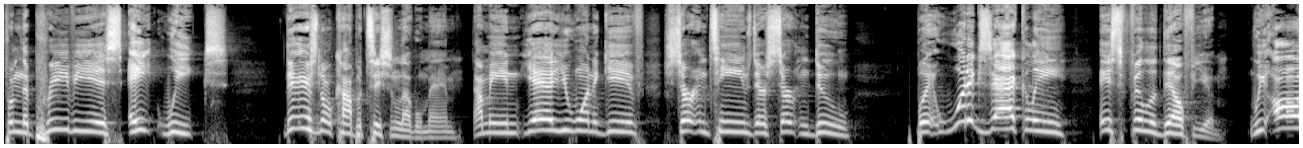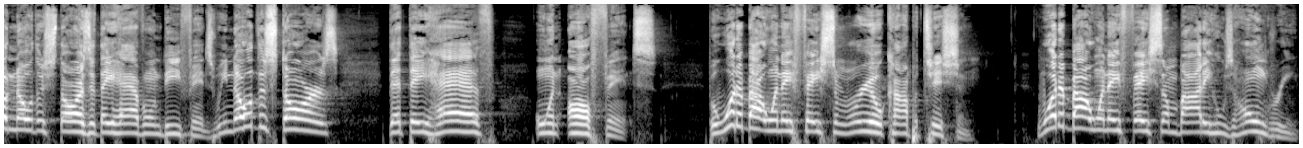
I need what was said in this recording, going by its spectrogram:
from the previous eight weeks, there is no competition level, man. I mean, yeah, you want to give certain teams their certain due, but what exactly is Philadelphia? We all know the stars that they have on defense. We know the stars that they have on offense. But what about when they face some real competition? What about when they face somebody who's hungry?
